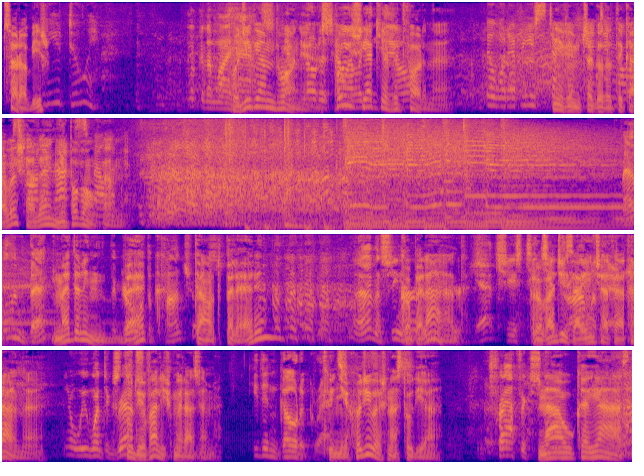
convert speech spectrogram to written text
Co robisz? Podziwiam dłonie. Spójrz, jakie wytworne. Nie wiem, czego dotykałeś, ale nie powącham. Madeline Beck? Ta od peleryn? I haven't seen her in Kopę lat. years. Prowadzi zajęcia teatralne. Studiowaliśmy razem. Ty nie chodziłeś na studia. Naukę jazdy.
